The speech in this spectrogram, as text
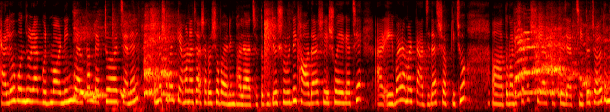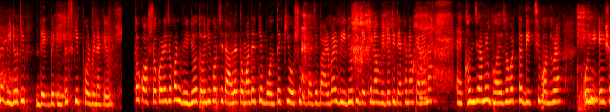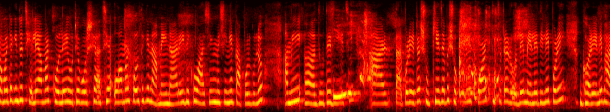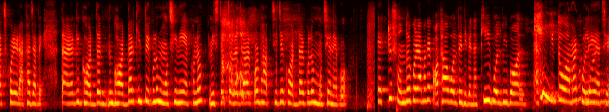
Hello বন্ধুরা, good morning welcome back to our channel তোমরা সবাই কেমন আছো? আশা করি সবাই অনেক ভালো আছো। তো ভিডিও শুরুতেই খাওয়া দাওয়া শেষ হয়ে গেছে। আর এইবার আমার কাজ দাজ সব কিছু তোমাদের সাথে শেয়ার করতে যাচ্ছি। তো চলো তোমরা ভিডিওটি দেখবে, কিন্তু স্কিপ করবে না কেউ। কষ্ট করে যখন ভিডিও তৈরি করছি, তাহলে তোমাদেরকে বলতে কি অসুবিধা? যে বারবার ভিডিওটি দেখে নাও ভিডিওটি দেখে নাও, কেননা এখন যে আমি ভয়েস ওভারটা দিচ্ছি বন্ধুরা, ওই, এই সময়টা কিন্তু ছেলে আমার কোলে উঠে বসে আছে। ও আমার কোল থেকে নামেই না। আর এই দেখো ওয়াশিং মেশিনে কাপড়গুলো আমি ধুতে দিয়েছি। আর তারপরে এটা শুকিয়ে যাবে। শুকানোর পর কিছুটা রোদে মেলে দিলে পরেই ঘরে এনে ভাঁজ করে রাখা যাবে। তার আগে ঘরদার ঘরদার কিন্তু এগুলো মুছিনি এখনও মিস্টেক চলে যাওয়ার পর ভাবছি যে ঘরদারগুলো মুছে নেব। একটু সুন্দর করে আমাকে কথাও বলতে দিবে না। কি বলবি বল? এখন কিন্তু আমার কোলেই আছে।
